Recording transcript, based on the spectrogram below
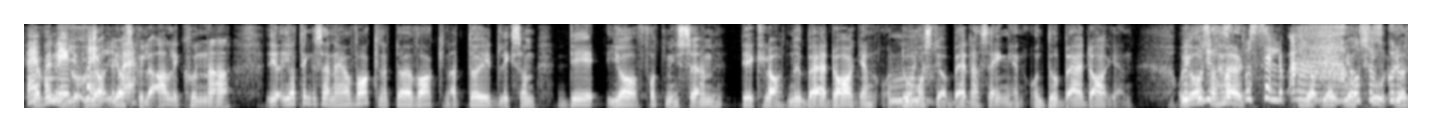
Men jag, vet inte, jag jag, jag, skulle aldrig kunna, jag, jag tänker såhär när jag har vaknat, då har jag vaknat, då är det liksom, det, jag har fått min sömn, det är klart, nu börjar dagen och då måste jag bädda sängen och då börjar dagen. Och Men jag går du också upp hört, och ställer ah, jag- jag- jag och så tror- går du och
